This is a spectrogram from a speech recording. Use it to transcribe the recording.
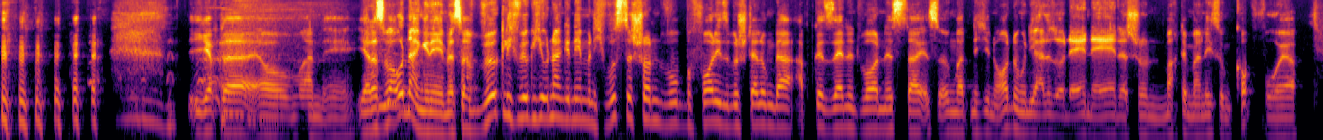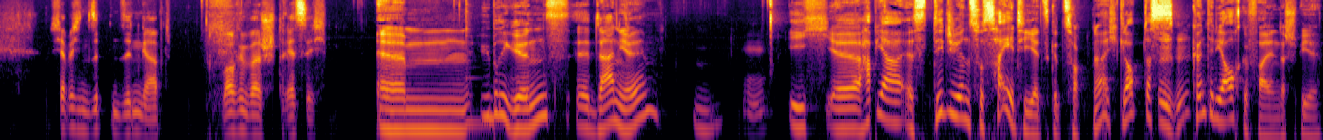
ich hab da, oh Mann, ey. Ja, das war unangenehm. Das war wirklich, wirklich unangenehm. Und ich wusste schon, wo, bevor diese Bestellung da abgesendet worden ist, da ist irgendwas nicht in Ordnung. Und die alle so, nee, nee, das schon, macht dir mal nicht so einen Kopf vorher. Ich habe nicht einen siebten Sinn gehabt. War auf jeden Fall stressig. Ähm, übrigens, äh, Daniel, ich äh, habe ja äh, Stygian Society jetzt gezockt, ne? Ich glaube, das Mhm. könnte dir auch gefallen, das Spiel.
